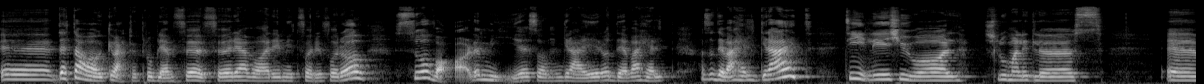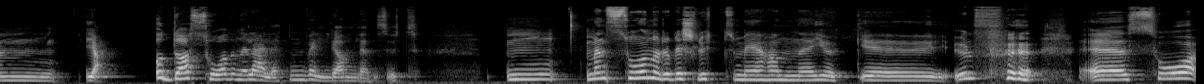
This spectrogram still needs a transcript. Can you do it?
eh, Dette har jo ikke vært et problem før. Før jeg var i mitt forrige forhold, så var det mye sånn greier, og det var helt Altså, det var helt greit. Tidlig i 20-år, slo meg litt løs. Um, ja. Og da så denne leiligheten veldig annerledes ut. Um, men så, når det ble slutt med han eh, Gjøke-Ulf, uh, så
